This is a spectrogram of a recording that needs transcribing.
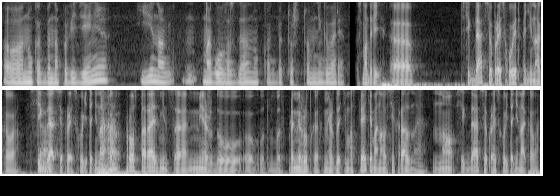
э, ну, как бы на поведение и на, на голос, да, ну, как бы то, что мне говорят. Смотри, э, всегда все происходит одинаково. Всегда так. все происходит одинаково. Ага. Просто разница между э, вот, вот в промежутках между этим восприятием, она у всех разная, но всегда все происходит одинаково.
